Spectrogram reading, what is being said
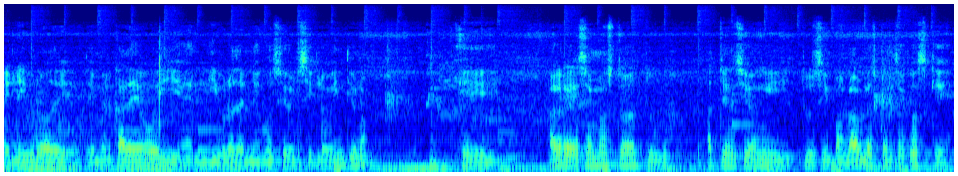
el libro de, mercadeo y el libro del negocio del siglo XXI. Eh, agradecemos toda tu atención y tus invaluables consejos que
